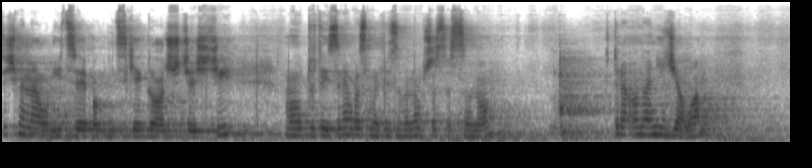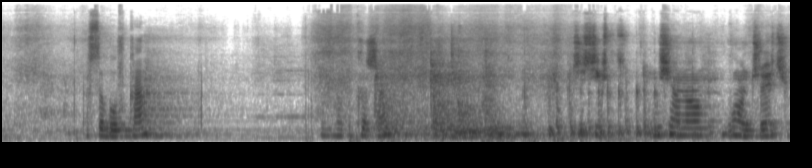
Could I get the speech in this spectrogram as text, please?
Jesteśmy na ulicy Oglickiego 30. Mam tutaj zręba zmobilizowaną przez SNO, która ona nie działa. Osobówka. Znowu pokażę. Oczywiście musiano włączyć.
